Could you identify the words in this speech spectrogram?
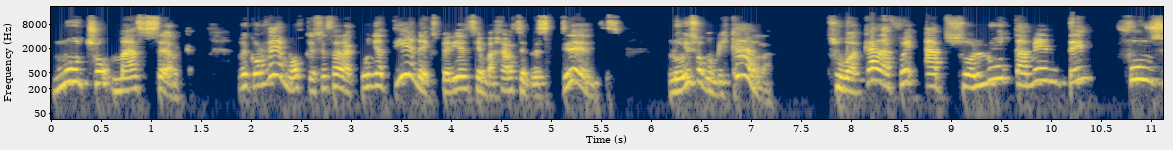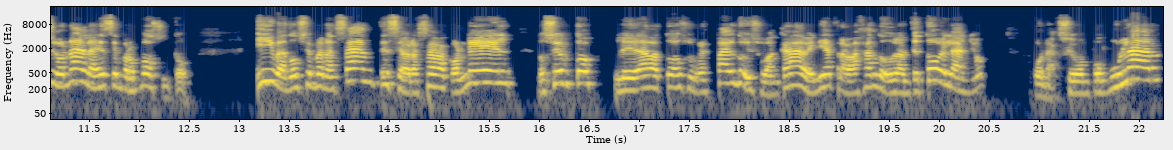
mucho más cerca. Recordemos que César Acuña tiene experiencia en bajarse presidentes. Lo hizo con Vizcarra. Su bancada fue absolutamente funcional a ese propósito. Iba dos semanas antes, se abrazaba con él, ¿no es cierto? Le daba todo su respaldo y su bancada venía trabajando durante todo el año con Acción Popular,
